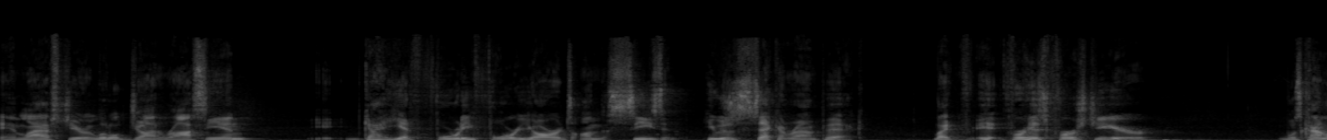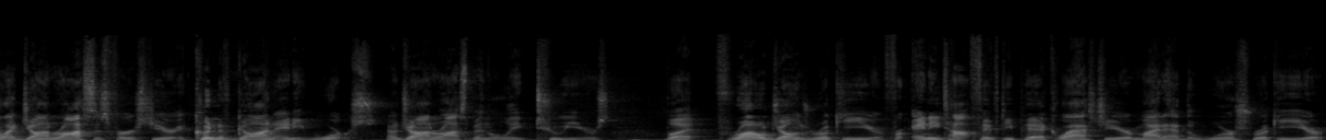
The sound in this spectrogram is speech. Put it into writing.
and last year little John Rossian, guy he had 44 yards on the season. He was a second round pick. Like for his first year, was kind of like John Ross's first year. It couldn't have gone any worse. Now, John Ross been in the league two years, but Ronald Jones rookie year for any top fifty pick last year might have had the worst rookie year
